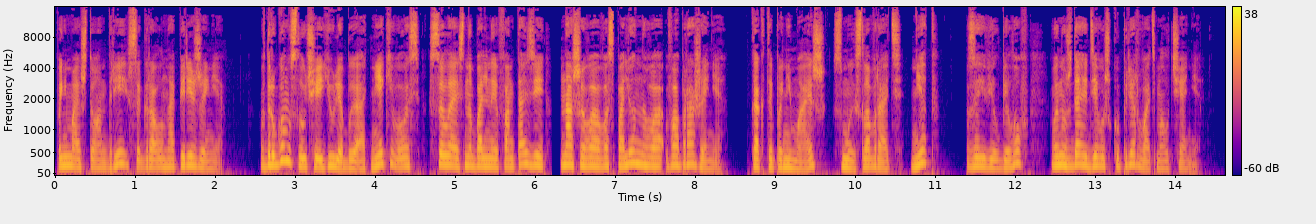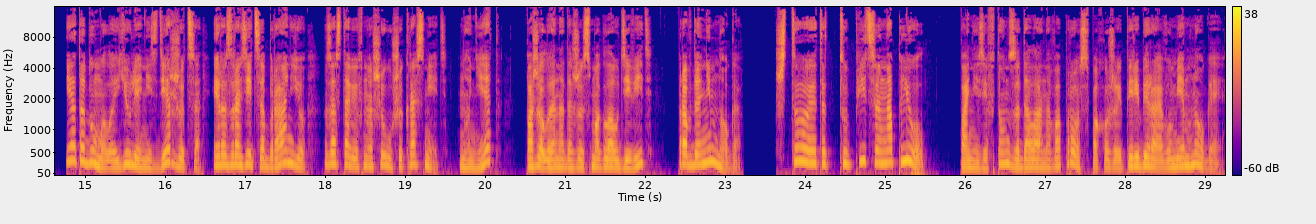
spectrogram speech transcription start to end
понимая, что Андрей сыграл на опережение. В другом случае Юля бы отнекивалась, ссылаясь на больные фантазии нашего воспаленного воображения. «Как ты понимаешь, смысла врать нет», — заявил Белов, вынуждая девушку прервать молчание. Я-то думала, Юля не сдержится и разразится бранью, заставив наши уши краснеть. Но нет, Пожалуй, она даже смогла удивить, правда, немного. «Что этот тупица наплел?» Понизив тон, задала она вопрос, похоже, перебирая в уме многое.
